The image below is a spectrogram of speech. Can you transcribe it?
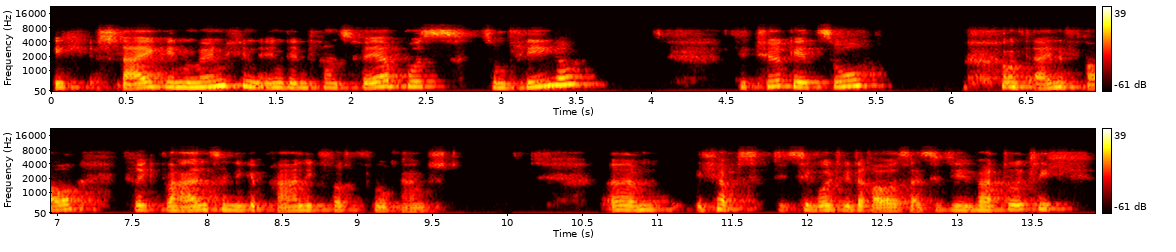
ich steige in München in den Transferbus zum Flieger. Die Tür geht zu, und eine Frau kriegt wahnsinnige Panik vor der Flugangst. Ähm, ich habe, sie wollte wieder raus. Also die war wirklich,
